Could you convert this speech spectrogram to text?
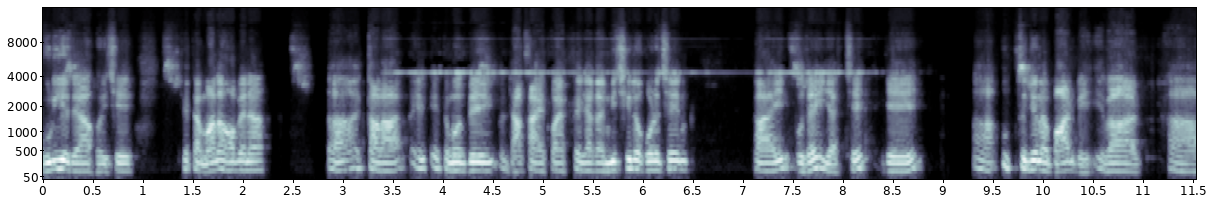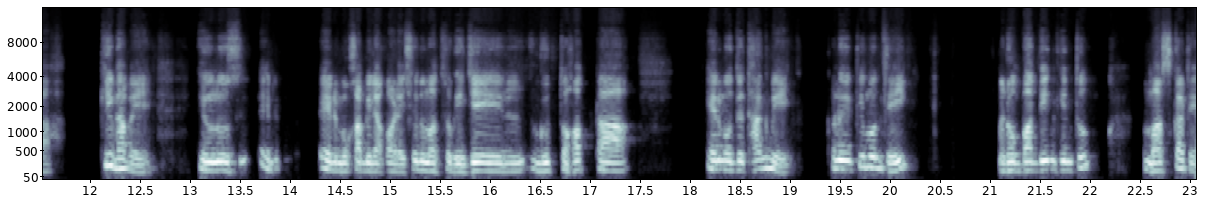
গুড়িয়ে দেওয়া হয়েছে, সেটা মানা হবে না। তারা ইতিমধ্যে ঢাকায় কয়েকটা জায়গায় মিছিলও করেছেন। তাই বোঝাই যাচ্ছে যে উত্তেজনা বাড়বে। এবার কীভাবে ইউনুস এর এর মোকাবিলা করে, শুধুমাত্র কি জেল, গুপ্ত হত্যা এর মধ্যে থাকবে? কারণ ইতিমধ্যেই রোববার দিন কিন্তু মাস্কাটে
